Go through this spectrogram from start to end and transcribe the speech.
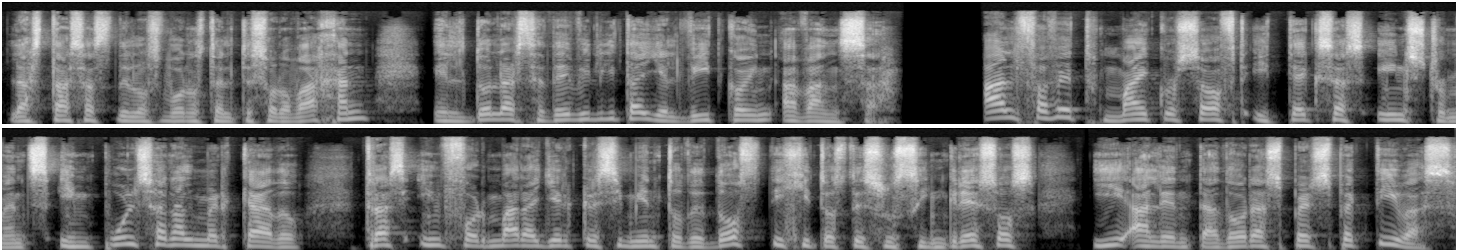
Las tasas de los bonos del tesoro bajan, el dólar se debilita y el Bitcoin avanza. Alphabet, Microsoft y Texas Instruments impulsan al mercado tras informar ayer crecimiento de dos dígitos de sus ingresos y alentadoras perspectivas.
